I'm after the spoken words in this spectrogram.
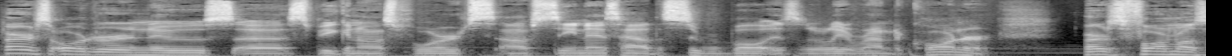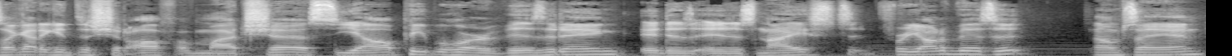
First order of news, uh, speaking on sports, I've seen as how the Super Bowl is literally around the corner. First and foremost, I got to get this shit off of my chest. Y'all people who are visiting, it is it is nice to, for y'all to visit. You know what I'm saying?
